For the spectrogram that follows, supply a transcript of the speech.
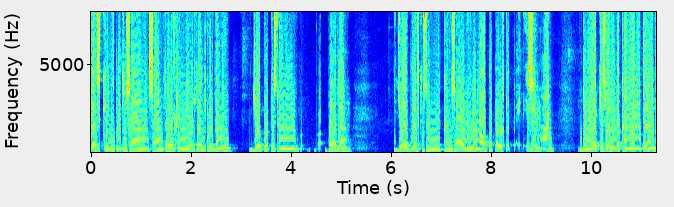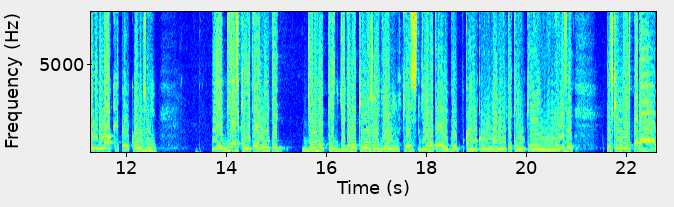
días que el Espíritu Santo es el que me recuerda a mí, yo porque estoy para allá. Y yo hay días que estoy muy cansado y digo, no, papá, Dios, qué pereza. Ah, yo no sé qué estoy haciendo acá, no, literalmente digo, no, qué bueno, sí. Y hay días que literalmente yo no sé, que yo sé que no soy yo, que es Dios a través de, como, como la mente que, que me dice, pues que no es para,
